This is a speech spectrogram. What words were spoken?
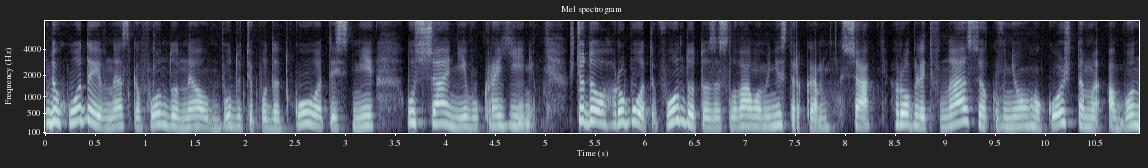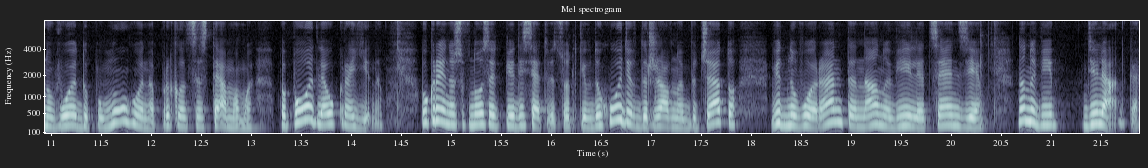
Доходи і внески фонду не будуть оподатковуватись ні у США, ні в Україні. Щодо роботи фонду, то за словами міністерки США роблять внесок в нього коштами або новою допомогою, наприклад, системами ППО для України. Україна ж вносить 50% доходів державного бюджету від нової ренти на нові ліцензії, на нові ділянки.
